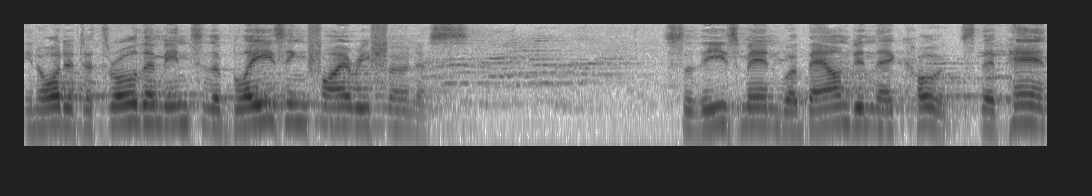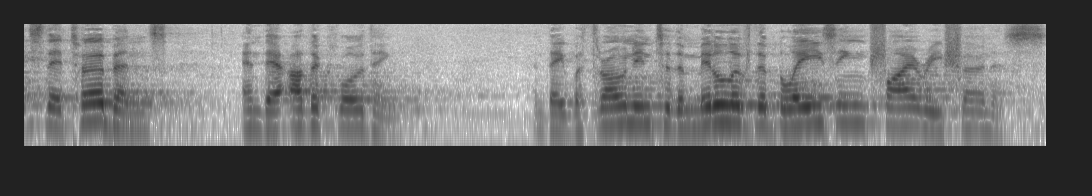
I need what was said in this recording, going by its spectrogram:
in order to throw them into the blazing fiery furnace. So these men were bound in their coats, their pants, their turbans, and their other clothing and they were thrown into the middle of the blazing fiery furnace.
